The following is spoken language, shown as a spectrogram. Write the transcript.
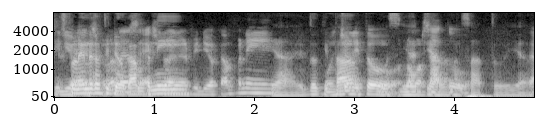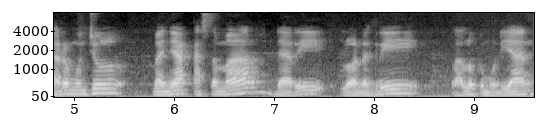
video Explainer video company. explainer video company. Ya, itu kita Muncul itu nomor satu. satu, ya. Lalu muncul banyak customer dari luar negeri, lalu kemudian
